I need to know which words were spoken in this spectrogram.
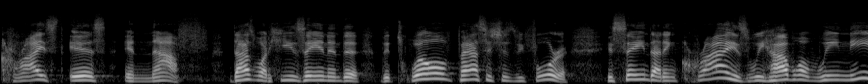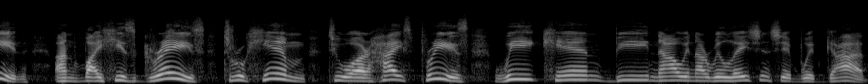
Christ is enough. That's what he's saying in the, the 12 passages before. He's saying that in Christ we have what we need. And by his grace, through him, to our high priest, we can be now in our relationship with God.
